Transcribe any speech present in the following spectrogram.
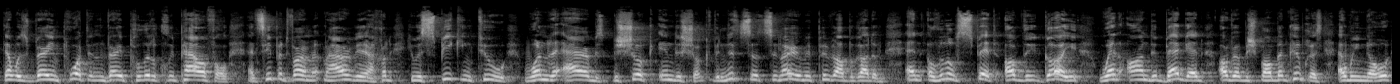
that was very important and very politically powerful. And he was speaking to one of the Arabs, Bishuk in the Shuk, and a little spit of the guy went on the beged of Rabbi Shmuel ben Kimchas. And we know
